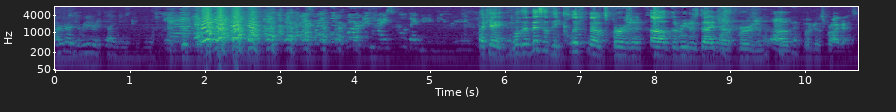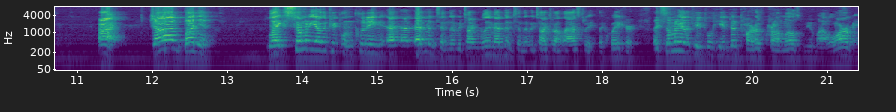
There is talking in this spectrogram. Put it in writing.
I read the Reader's Digest convention. Yeah. I read the part in high school they made me read. Okay, well, then this is the Cliff Notes version of the Reader's Digest version of Pilgrim's Progress. All right, John Bunyan, like so many other people, including Ed- Ed- Edmundson that we talked, William Edmundson that we talked about last week, the Quaker. Like so many other people, he had been part of Cromwell's New Model Army.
